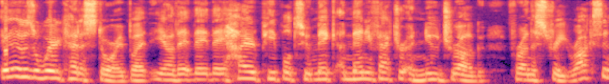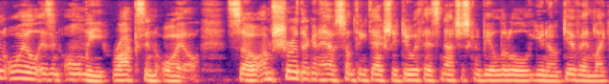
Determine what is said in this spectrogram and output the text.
It was a weird kind of story, but you know they, they, they hired people to make a manufacture a new drug for on the street. Roxxon oil isn't only Roxxon oil, so I'm sure they're going to have something to actually do with it. It's not just going to be a little you know given like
